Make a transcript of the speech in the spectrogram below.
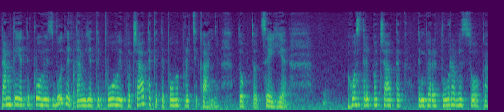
Там, де є типовий збудник, там є типовий початок і типове протікання. Тобто це є гострий початок, температура висока,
